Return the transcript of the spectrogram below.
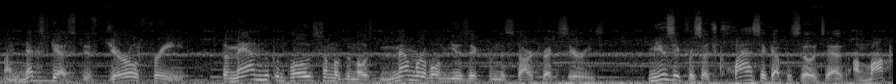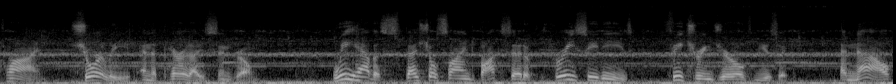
My next guest is Gerald Fried, the man who composed some of the most memorable music from the Star Trek series. Music for such classic episodes as Amok Time, Shore Leave, and The Paradise Syndrome. We have a special signed box set of three CDs featuring Gerald's music. And now,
